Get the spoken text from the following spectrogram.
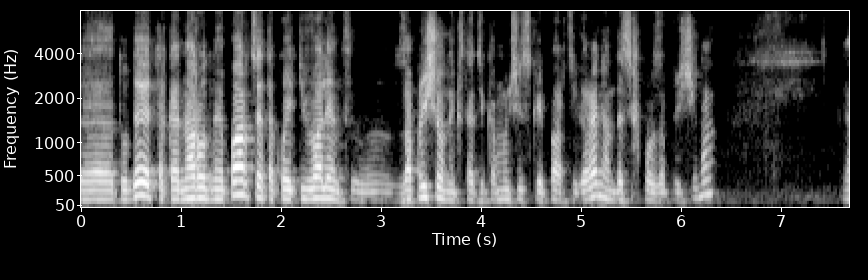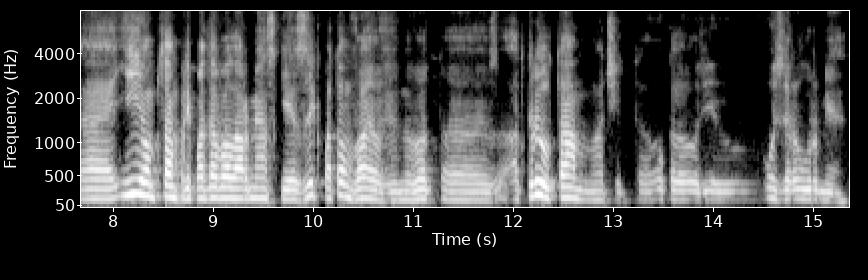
Э, туда это такая народная партия, такой эквивалент э, запрещенной, кстати, коммунистической партии в Иране, она до сих пор запрещена. Э, и он там преподавал армянский язык, потом вот, открыл там, значит, около озера Урмия,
